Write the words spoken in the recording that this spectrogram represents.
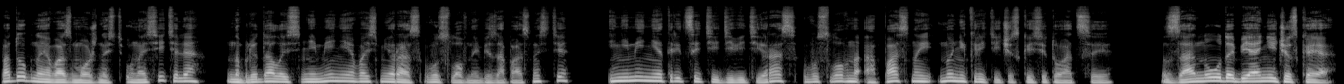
Подобная возможность у носителя наблюдалась не менее 8 раз в условной безопасности и не менее 39 раз в условно опасной, но не критической ситуации. «Зануда бионическая!»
